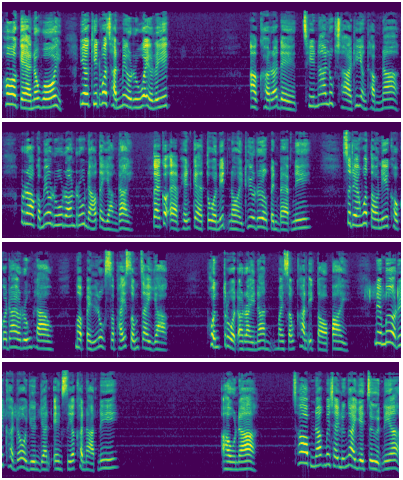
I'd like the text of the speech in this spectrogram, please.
พ่อแกนะโว้ย อย่าคิดว่าฉันไม่รู้ไอ้ริก อัครเดชชี้หน้าลูกชายที่ยังทำหน้า เรากับไม่รู้ร้อนรู้หนาวแต่อย่างใด แต่ก็แอบเห็นแก่ตัวนิดหน่อยที่เรื่องเป็นแบบนี้ แสดงว่าตอนนี้เขาก็ได้รุ้งพลาว มาเป็นลูกสะใภ้สมใจอยาก ผลตรวจอะไรนั่นไม่สำคัญอีกต่อไป ในเมื่อริคาโดยืนยันเองเสียขนาดนี้ เอานะ ชอบนักไม่ใช่หรือไงเยจืดเนี่ย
